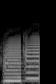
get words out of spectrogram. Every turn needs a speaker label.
Speaker 1: வருவார்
